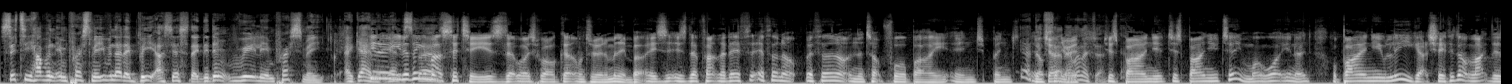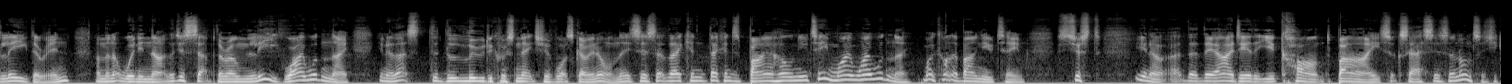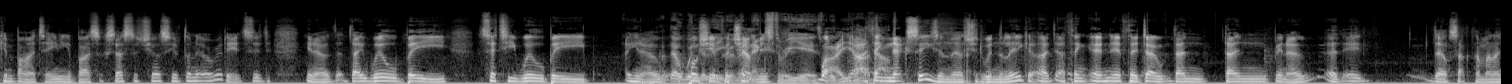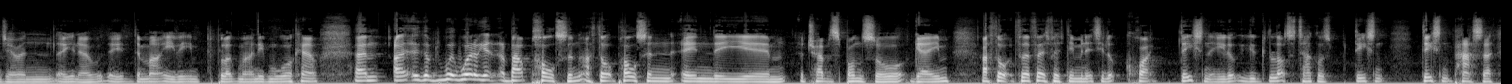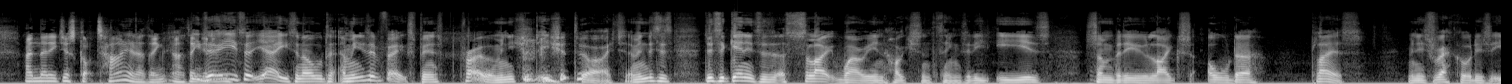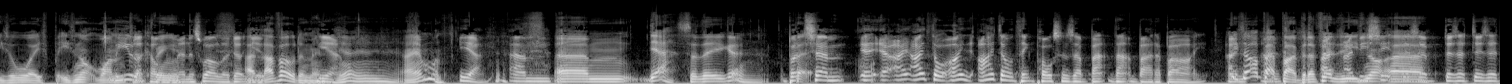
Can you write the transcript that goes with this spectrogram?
City haven't impressed me, even though they beat us yesterday. They didn't really impress me again. you know, the thing about City is that, which we'll get onto in a minute, but is, is the fact that if if they're not if they're not in the top four by in, in, Yeah, in they'll sack their January, manager. just buy a new just buy a new team. What, what you know, or buy a new league. Actually, if they don't like the league they're in and they're not winning that, they just set up their own league. Why wouldn't they? You know, that's the, the ludicrous nature of what's going on. It's just that they can they can just buy a whole new team. Why why wouldn't they? Why can't they buy a new team? It's just you know uh, the the idea that you can't buy success is a nonsense. You can buy a team, you can buy success. The Chelsea have done it already. It's it, you know that they will be City will be. You know, They'll pushing for Champions. next three years, Well, yeah, I think doubt. next season they should win the league. I, I think, and if they don't, then then you know it, they'll sack the manager, and uh, you know they, they might even plug might even walk out. Um, I, where do we get about Poulsen? I thought Poulsen in the um, sponsor game. I thought for the first fifteen minutes he looked quite decent. He looked lots of tackles, decent decent passer, and then he just got tired. I think. I think. he's a, he's a, yeah, he's an old. I mean, he's a very experienced pro. I mean, he should he should do all right. I mean, this is this again is a, a slight worry in Hodgson things that he he is somebody who likes older players. I mean, his record is he's always he's not one But you to like bring older men as well, though, don't I you? love older men. Yeah. Yeah. Yeah, yeah, yeah. I am one. Yeah. Um, Um, yeah, so there you go. But, um, I, I- I thought I, I don't think Poulsen's a ba- that bad a buy. He's And, not a bad uh, buy, but I've I- said that have he's not, seen- uh, there's a there's a, there's a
